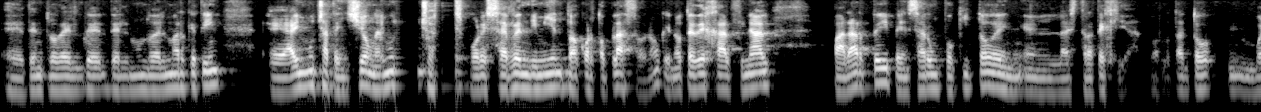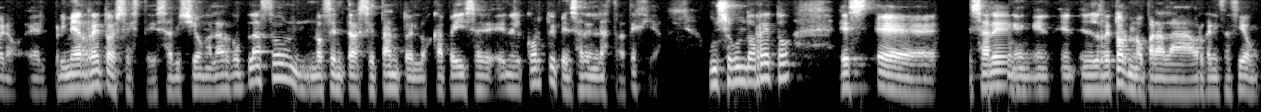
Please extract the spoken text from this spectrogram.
eh, dentro del, mundo del marketing, eh, hay mucha tensión, hay mucho estrés por ese rendimiento a corto plazo, ¿no? que no te deja al final pararte y pensar un poquito en, la estrategia. Por lo tanto, bueno, el primer reto es este, esa visión a largo plazo, no centrarse tanto en los KPIs en el corto y pensar en la estrategia. Un segundo reto es eh, pensar en, el retorno para la organización.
